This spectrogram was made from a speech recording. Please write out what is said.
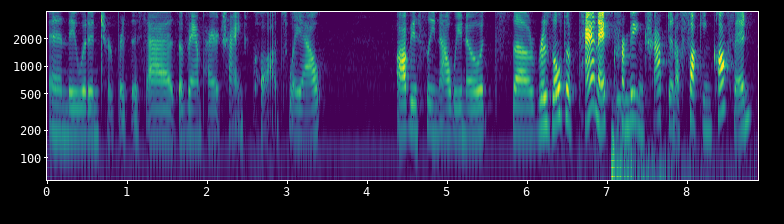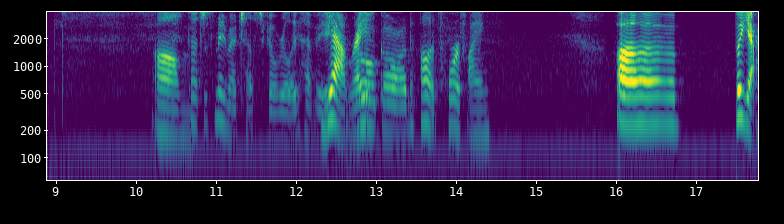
and they would interpret this as a vampire trying to claw its way out. Obviously, now we know it's the result of panic from being trapped in a fucking coffin. Um, That just made my chest feel really heavy. Yeah, right? Oh God. Oh, it's horrifying. Uh, but yeah,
